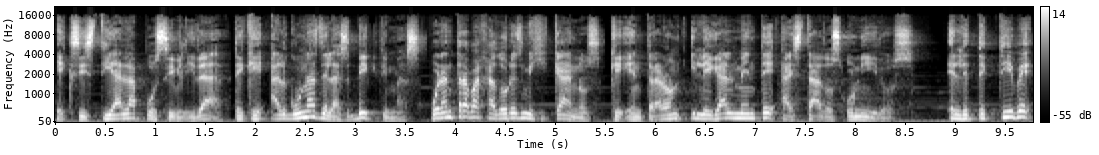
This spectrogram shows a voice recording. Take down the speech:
Existía la posibilidad de que algunas de las víctimas fueran trabajadores mexicanos que entraron ilegalmente a Estados Unidos. El detective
